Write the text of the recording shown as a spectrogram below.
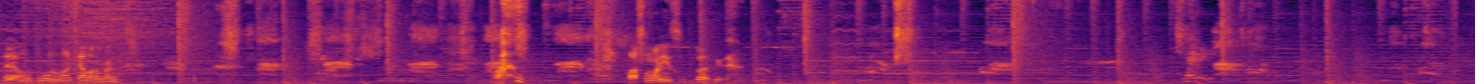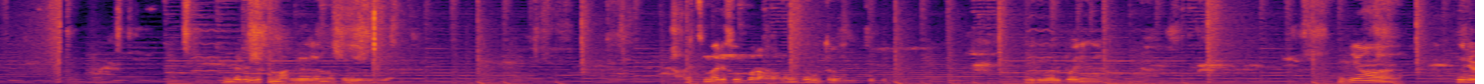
அதே அவங்க பூ வேணுமா கேமராமேன் பாசமாடி சூப்பராக இருக்குது இந்த கண்டு சும்மா இருக்கு இதுல என்ன இல்லை. அடிச்ச மாதிரி சூப்பராக வளர்ந்து கொடுத்துருக்காங்க இது இதுக்கு ஒரு கோயிலுங்க இங்கேயும் வீடியோ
